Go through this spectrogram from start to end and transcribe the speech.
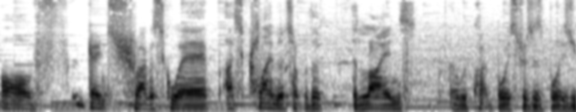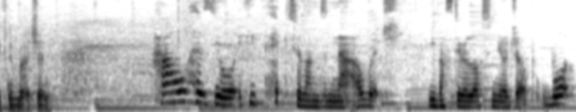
of going to Trafalgar Square, us climbing the top of the, the lions. Uh, we're quite boisterous as boys, you can imagine. How has your, if you picture London now, which you must do a lot in your job, what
